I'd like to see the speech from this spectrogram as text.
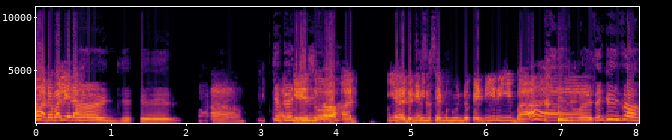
ah, dah balik dah. Okay. Ha. Okay, thank Okay, so uh, ya dengan ini saya mengundurkan diri. Bye. Thank you Izzah.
